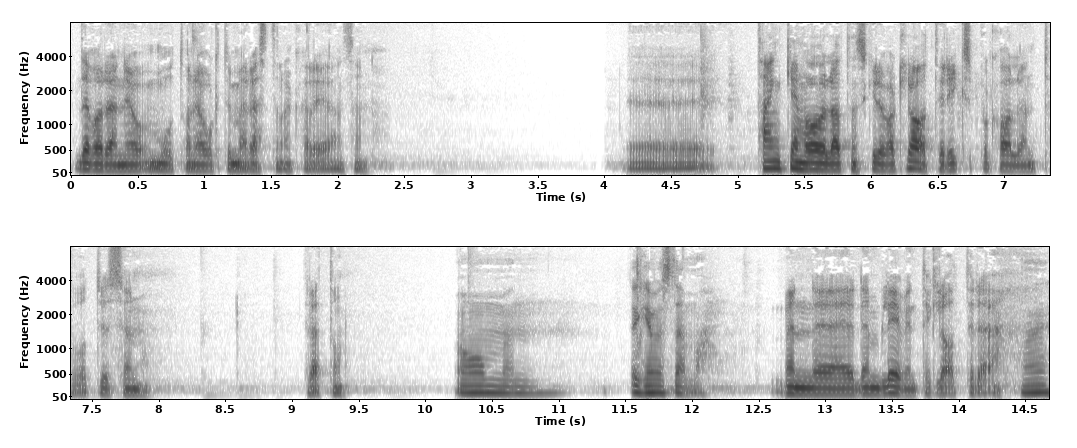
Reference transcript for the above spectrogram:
det var den jag, motorn jag åkte med resten av karriären sen. Eh, tanken var väl att den skulle vara klar till Rikspokalen 2013. ja, men det kan väl stämma. Men eh, den blev inte klar till det. Nej.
